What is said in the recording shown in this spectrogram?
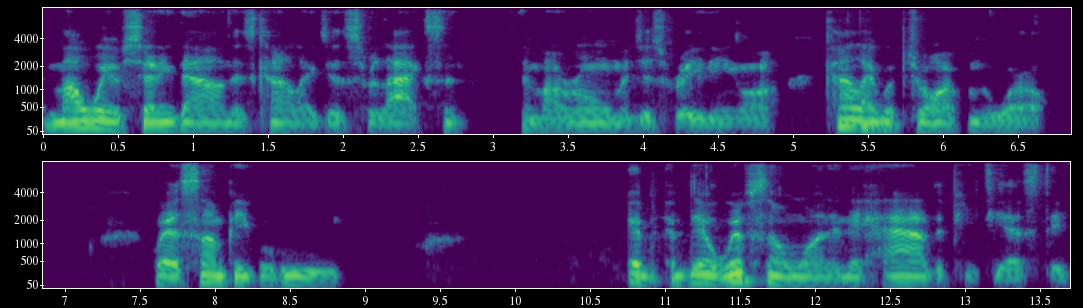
My way of shutting down is kind of like just relaxing in my room and just reading or kind of like withdrawing from the world. Whereas some people who, if, if they're with someone and they have the PTSD,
